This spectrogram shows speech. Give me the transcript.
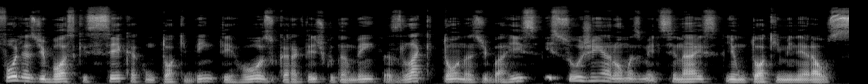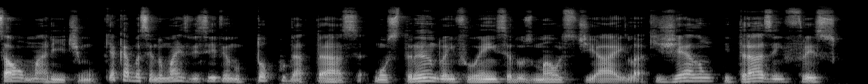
folhas de bosque seca com toque bem terroso, característico também das lactonas de barris, e surgem aromas medicinais e um toque mineral sal marítimo, que acaba sendo mais visível no topo da taça, mostrando a influência dos maltes de Ayla, que gelam e trazem frescor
